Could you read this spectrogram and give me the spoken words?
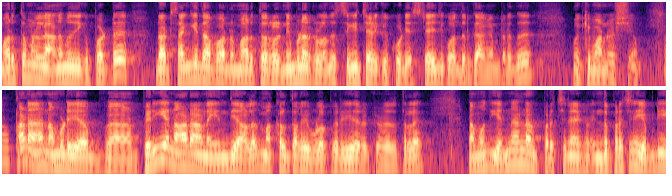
மருத்துவமனையில் அனுமதிக்கப்பட்டு டாக்டர் சங்கீதா போன்ற மருத்துவர்கள் நிபுணர்கள் வந்து சிகிச்சை அளிக்கக்கூடிய ஸ்டேஜுக்கு வந்திருக்காங்கன்றது முக்கியமான விஷயம். ஆனால் நம்முடைய பெரிய நாடான இந்தியாவில் மக்கள் தொகை இவ்வளோ பெரிய இருக்கிற இடத்துல நம்ம வந்து என்னென்ன பிரச்சனைகள் இந்த பிரச்சனை எப்படி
